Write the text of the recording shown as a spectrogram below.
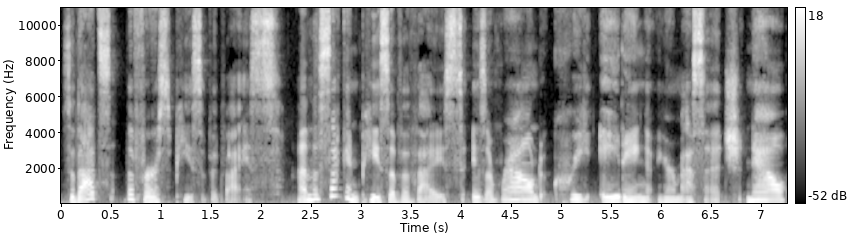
So that's the first piece of advice. And the second piece of advice is around creating your message. Now,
